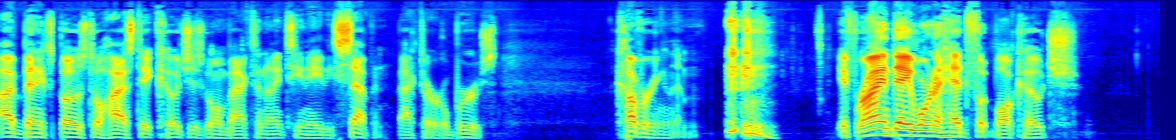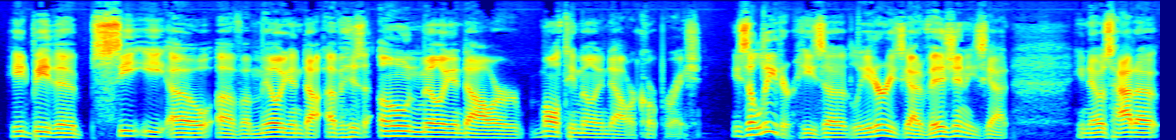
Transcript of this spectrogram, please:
I've been exposed to Ohio State coaches going back to 1987, back to Earle Bruce, covering them. if Ryan Day weren't a head football coach, he'd be the CEO of a million do- of his own million dollar, multi million dollar corporation. He's a leader. He's a leader. He's got a vision. He's got he knows how to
